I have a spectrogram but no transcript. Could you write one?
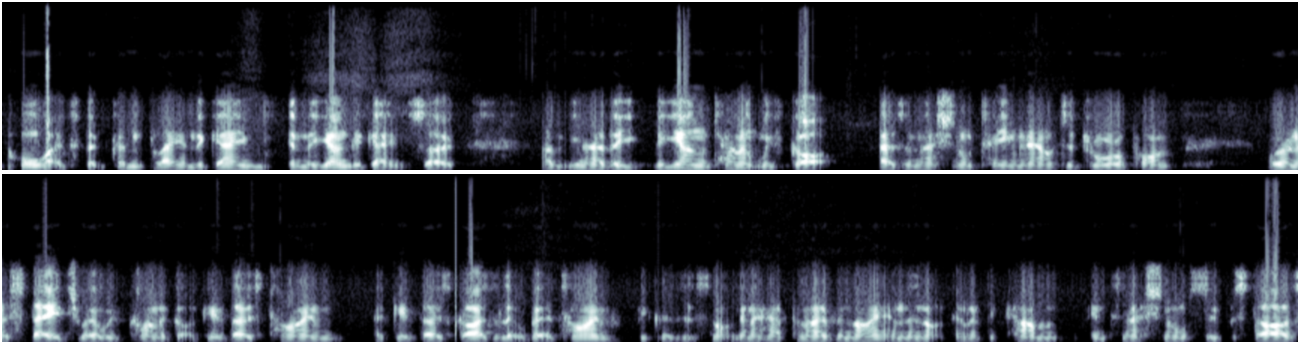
All Whites that couldn't play in the game in the younger game. So, um, you know, the the young talent we've got as a national team now to draw upon. We're in a stage where we've kind of got to give those time, uh, give those guys a little bit of time because it's not going to happen overnight, and they're not going to become international superstars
